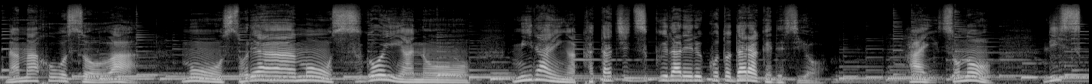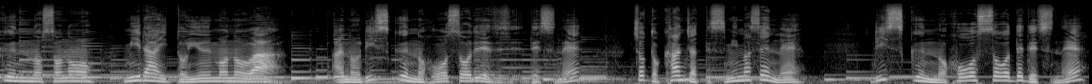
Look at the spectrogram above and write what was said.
生放送はもうそりゃもうすごいあの未来が形作られることだらけですよ。はい。そのリス君のその未来というものはあのリス君の放送でですねちょっと噛んじゃってすみませんね。リス君の放送でですね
